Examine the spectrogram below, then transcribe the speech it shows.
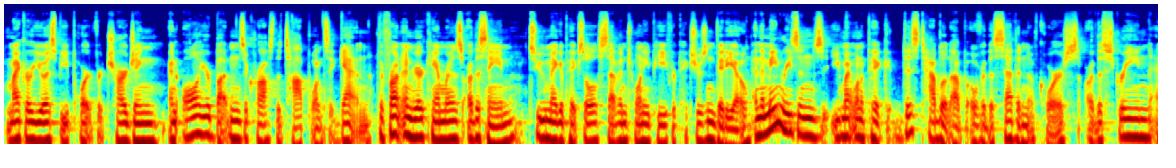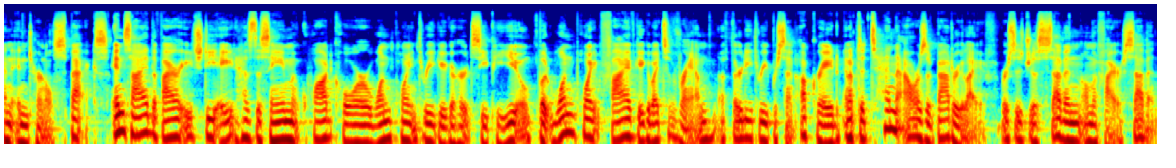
micro USB port for charging, and all your buttons across across the top once again. The front and rear cameras are the same, 2 megapixel 720p for pictures and video, and the main reasons you might want to pick this tablet up over the 7, of course, are the screen and internal specs. Inside, the Fire HD 8 has the same quad-core 1.3 GHz CPU, but 1.5 gigabytes of RAM, a 33% upgrade, and up to 10 hours of battery life, versus just 7 on the Fire 7.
